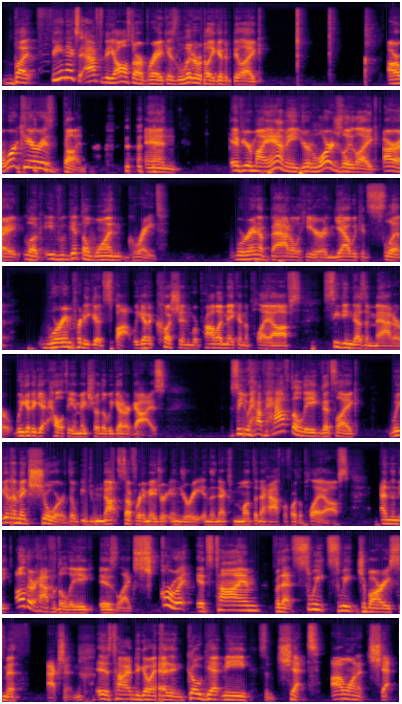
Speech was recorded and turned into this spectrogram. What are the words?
But Phoenix after the All Star break is literally going to be like, our work here is done. and if you're Miami, you're largely like, all right, look, if we get the one, great. We're in a battle here, and yeah, we could slip. We're in pretty good spot. We get a cushion. We're probably making the playoffs. Seating doesn't matter. We got to get healthy and make sure that we get our guys. So you have half the league that's like, we got to make sure that we do not suffer a major injury in the next month and a half before the playoffs. And then the other half of the league is like, screw it. It's time for that sweet, sweet Jabari Smith action. It is time to go ahead and go get me some Chet. I want a Chet.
